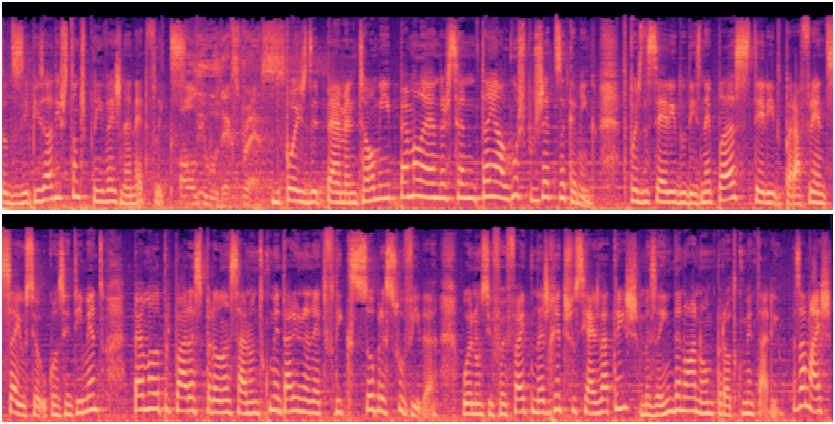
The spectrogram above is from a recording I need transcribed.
Todos os episódios estão disponíveis na Netflix. Hollywood Express. Depois de Pam and Tommy, Pamela Anderson tem alguns projetos a caminho. Depois da série do Disney Plus ter ido para a frente sem o seu consentimento, Pamela prepara-se para lançar um documentário na Netflix sobre a sua vida. O anúncio foi feito nas redes sociais da atriz, mas ainda não há nome para o documentário. Mas há mais.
